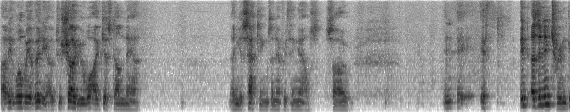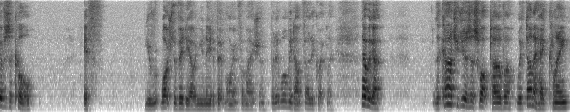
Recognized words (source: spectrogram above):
and it will be a video to show you what I've just done now, and your settings and everything else. So, in, if in, as an interim, give us a call if you watch the video and you need a bit more information. But it will be done fairly quickly. There we go. The cartridges are swapped over. We've done a head clean.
